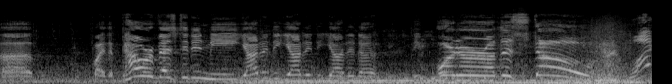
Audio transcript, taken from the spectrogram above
Uh, by the power vested in me, yada da yada da yada da, the Order of the Stone. What?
